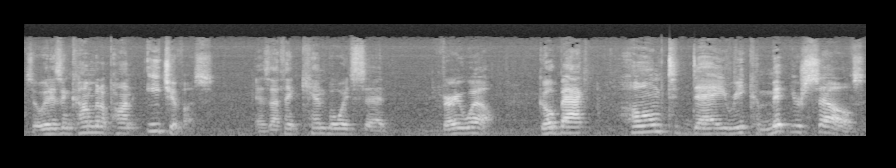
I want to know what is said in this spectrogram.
So it is incumbent upon each of us, as I think Ken Boyd said very well, go back home today, recommit yourselves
